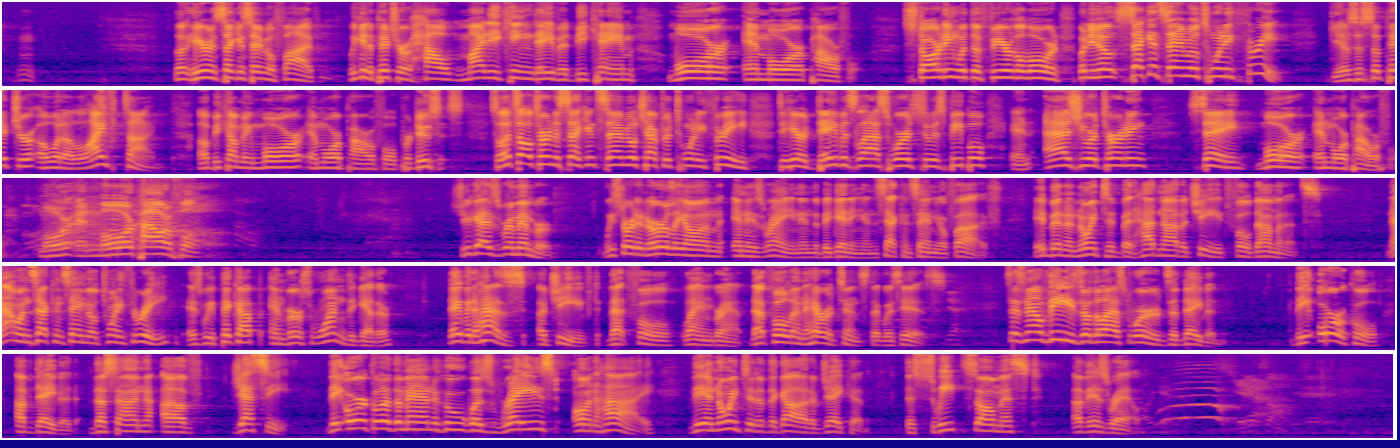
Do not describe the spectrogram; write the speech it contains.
Look, here in 2 Samuel 5, we get a picture of how mighty King David became more and more powerful, starting with the fear of the Lord. But you know, 2 Samuel 23 gives us a picture of what a lifetime of becoming more and more powerful produces. So let's all turn to 2 Samuel chapter 23 to hear David's last words to his people. And as you are turning, say more and more powerful. More and more powerful. So you guys remember, we started early on in his reign in the beginning in 2 Samuel 5. He'd been anointed but had not achieved full dominance. Now in 2 Samuel 23, as we pick up in verse 1 together, David has achieved that full land grant, that full inheritance that was his. It says, Now these are the last words of David, the oracle of David, the son of Jesse, the oracle of the man who was raised on high, the anointed of the God of Jacob, the sweet psalmist of Israel.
